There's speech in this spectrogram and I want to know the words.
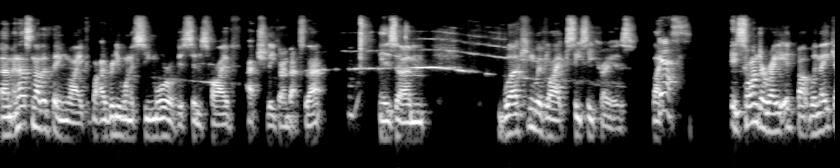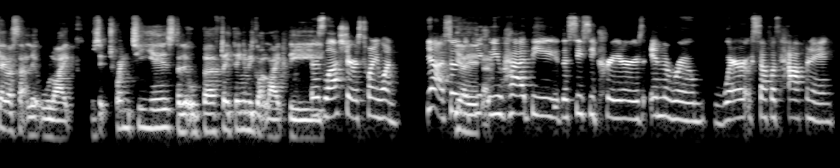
um, and that's another thing, like, that I really want to see more of is Sims 5, actually, going back to that, is um, working with like CC creators. Like, yes. it's so underrated, but when they gave us that little like, was it 20 years, the little birthday thing, and we got like the It was last year. It was 21. Yeah. So Yeah, you, yeah. you had the the CC creators in the room where stuff was happening.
